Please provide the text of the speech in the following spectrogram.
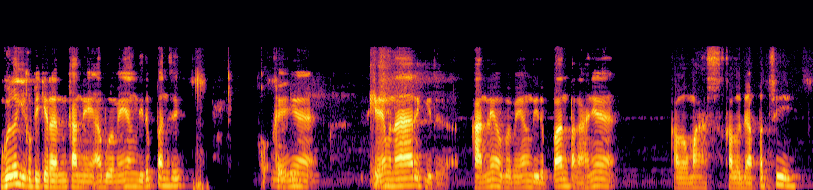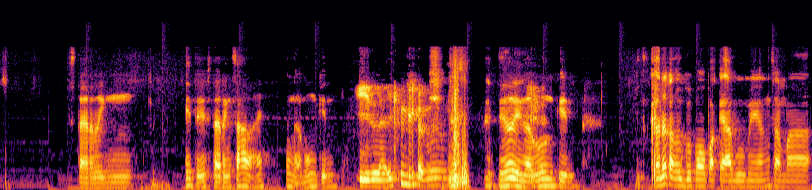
Gue lagi kepikiran Kane Aubameyang di depan sih. Kok kayaknya kayaknya menarik gitu. Kane Aubameyang di depan, tengahnya kalau mas kalau dapet sih Sterling itu ya Sterling salah ya. Itu nggak mungkin. gila itu nggak mungkin Ya nggak mungkin. Karena kalau gue mau pakai Aubameyang sama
